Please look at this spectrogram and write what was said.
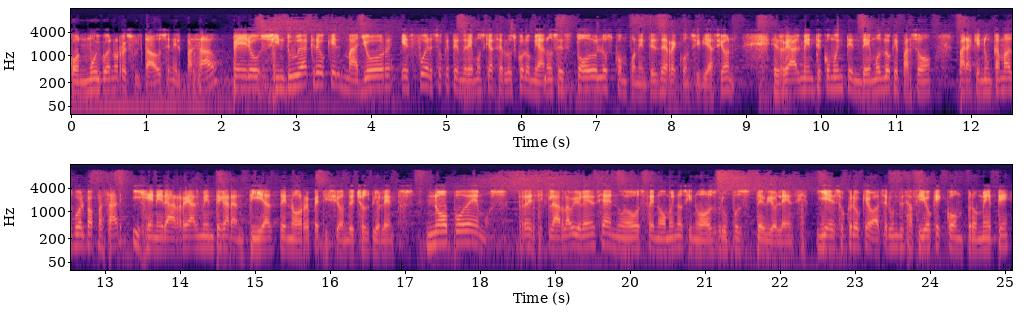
con muy buenos resultados en el pasado, pero sin duda creo que el mayor esfuerzo que tendremos que hacer los colombianos es todos los componentes de reconciliación. Es realmente cómo entendemos lo que pasó para que nunca más vuelva a pasar y generar realmente garantías de no repetición de hechos violentos. No podemos reciclar la violencia en nuevos fenómenos y nuevos grupos de violencia. Y eso creo que va a ser un desafío que compromete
